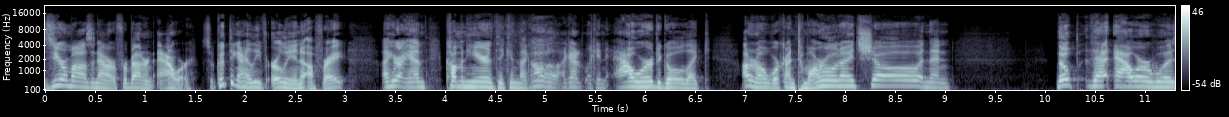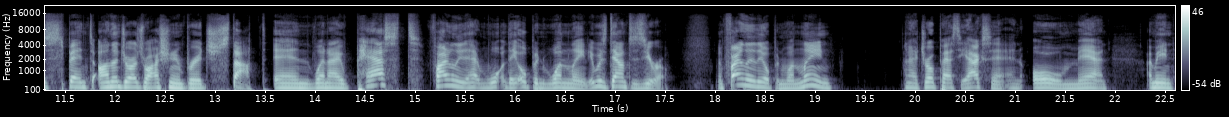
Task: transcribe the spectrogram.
zero miles an hour for about an hour. So good thing I leave early enough, right? Uh, here I am coming here and thinking like, oh, I got like an hour to go, like I don't know, work on tomorrow night's show, and then nope, that hour was spent on the George Washington Bridge, stopped, and when I passed, finally they had one, they opened one lane. It was down to zero, and finally they opened one lane, and I drove past the accident, and oh man, I mean.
